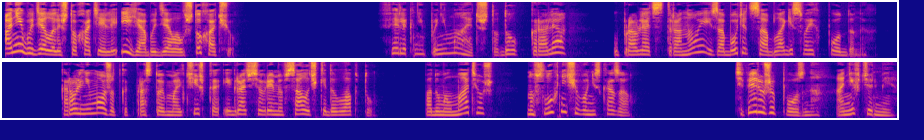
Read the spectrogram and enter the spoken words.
Они бы делали, что хотели, и я бы делал, что хочу. Фелик не понимает, что долг короля — управлять страной и заботиться о благе своих подданных. Король не может, как простой мальчишка, играть все время в салочки да в лапту. Подумал Матюш, но вслух ничего не сказал. Теперь уже поздно, они в тюрьме.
